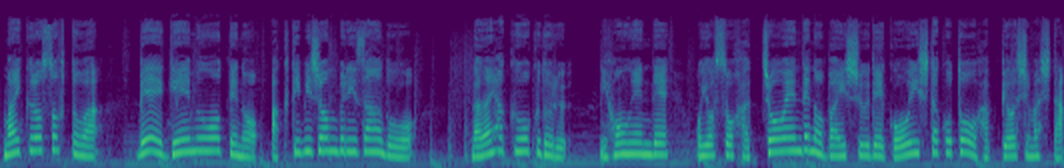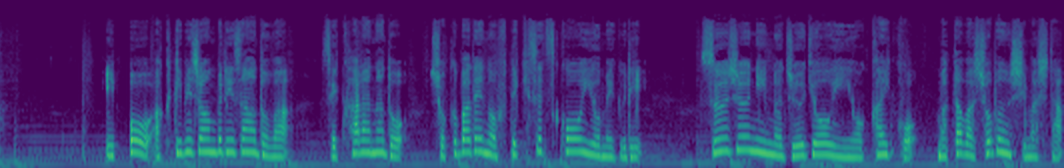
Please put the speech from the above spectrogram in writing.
マイクロソフトは米ゲーム大手のアクティビジョン・ブリザードを700億ドル、日本円でおよそ8兆円での買収で合意したことを発表しました。一方、アクティビジョン・ブリザードはセクハラなど職場での不適切行為をめぐり、数十人の従業員を解雇または処分しました。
